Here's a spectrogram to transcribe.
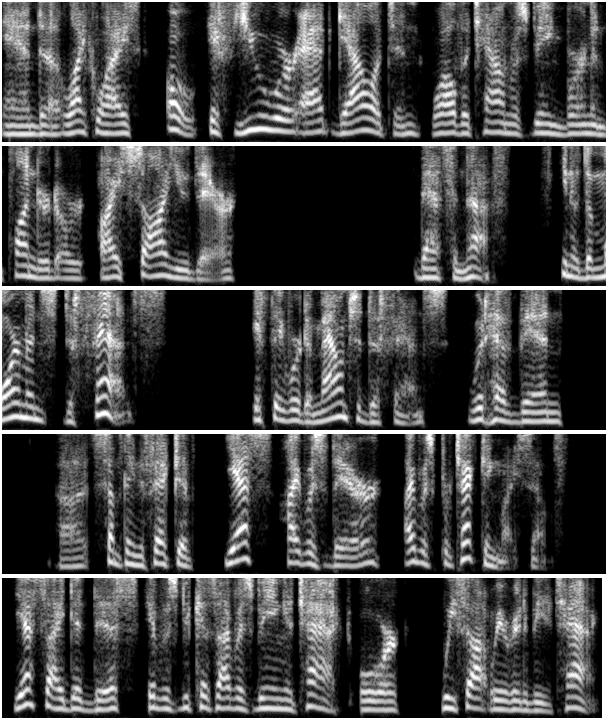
and uh, likewise, oh, if you were at Gallatin while the town was being burned and plundered, or I saw you there, that's enough. You know, the Mormons' defense if they were to mount a defense, would have been uh, something effective. Yes, I was there. I was protecting myself. Yes, I did this. It was because I was being attacked, or we thought we were going to be attacked.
